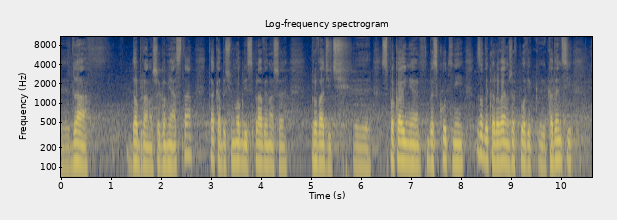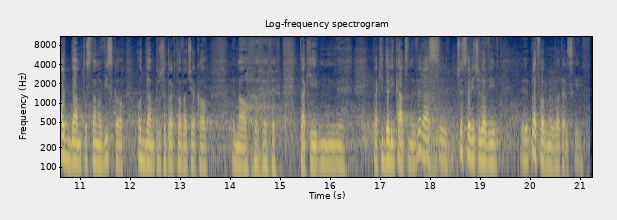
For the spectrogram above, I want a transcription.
y, dla dobra naszego miasta, tak abyśmy mogli sprawy nasze prowadzić y, spokojnie, bez kłótni, zadeklarowałem, że w połowie kadencji oddam to stanowisko, oddam, proszę traktować jako no, taki, mm, taki delikatny wyraz y, przedstawicielowi Platformy Obywatelskiej.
